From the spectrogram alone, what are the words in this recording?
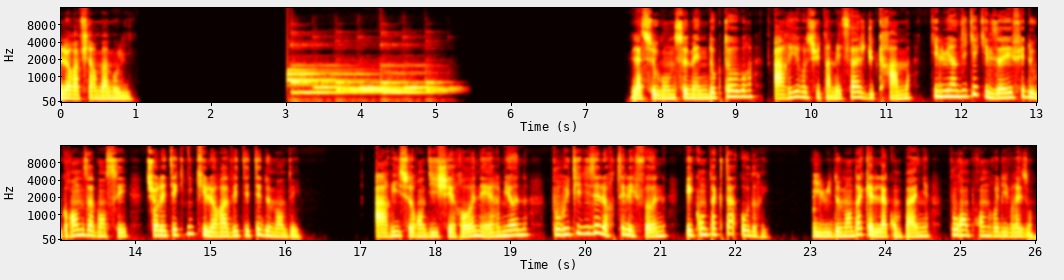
leur affirma Molly. La seconde semaine d'octobre, Harry reçut un message du CRAM qui lui indiquait qu'ils avaient fait de grandes avancées sur les techniques qui leur avaient été demandées. Harry se rendit chez Ron et Hermione pour utiliser leur téléphone et contacta Audrey. Il lui demanda qu'elle l'accompagne pour en prendre livraison.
